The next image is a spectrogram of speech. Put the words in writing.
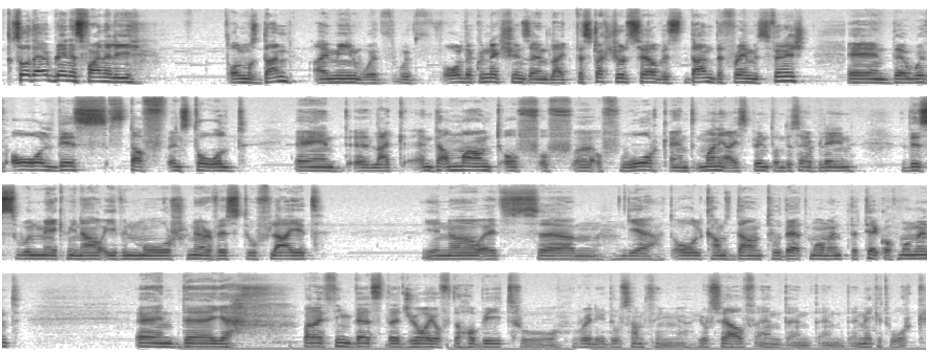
So the airplane is finally almost done. I mean with with all the connections and like the structure itself is done the frame is finished and uh, with all this stuff installed and uh, like and the amount of of, uh, of work and money I spent on this airplane this will make me now even more nervous to fly it. You know it's um, yeah it all comes down to that moment the takeoff moment. And uh, yeah but I think that's the joy of the hobby to really do something yourself and, and, and, and make it work.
